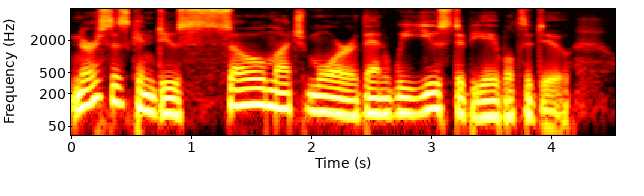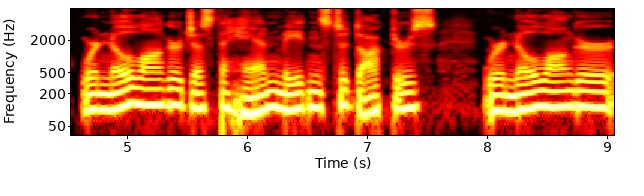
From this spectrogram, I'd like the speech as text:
Nurses can do so much more than we used to be able to do. We're no longer just the handmaidens to doctors. We're no longer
